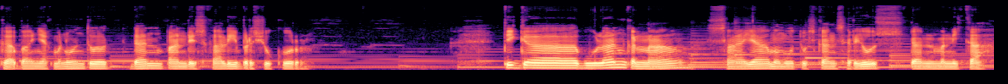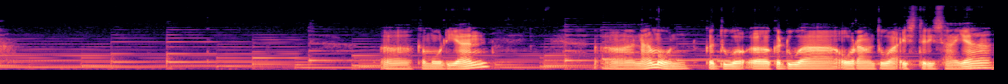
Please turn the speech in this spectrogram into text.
gak banyak menuntut, dan pandai sekali bersyukur. Tiga bulan kenal, saya memutuskan serius dan menikah. Uh, kemudian, uh, namun kedua uh, kedua orang tua istri saya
